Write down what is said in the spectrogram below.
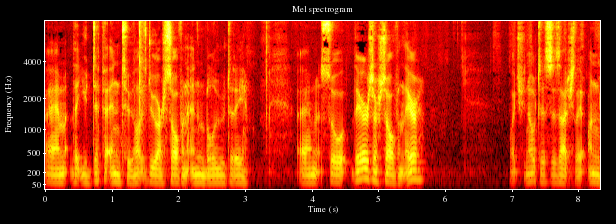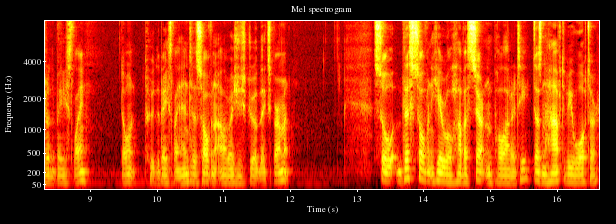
um, that you dip it into. Let's do our solvent in blue today. Um, so there's our solvent there, which you notice is actually under the baseline. Don't put the baseline into the solvent, otherwise you screw up the experiment. So this solvent here will have a certain polarity. It doesn't have to be water.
